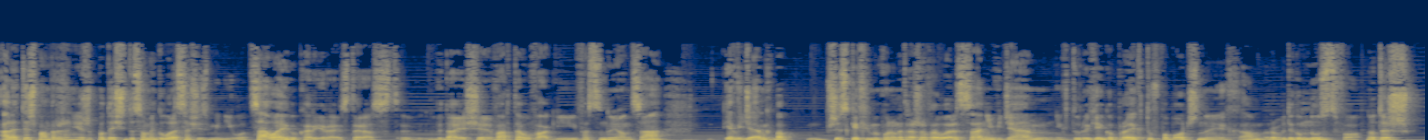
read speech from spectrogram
ale też mam wrażenie, że podejście do samego Wellsa się zmieniło. Cała jego kariera jest teraz, y, wydaje się, warta uwagi, fascynująca. Ja widziałem chyba wszystkie filmy pełnometrażowe Wellsa, nie widziałem niektórych jego projektów pobocznych, a robił tego mnóstwo. No też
